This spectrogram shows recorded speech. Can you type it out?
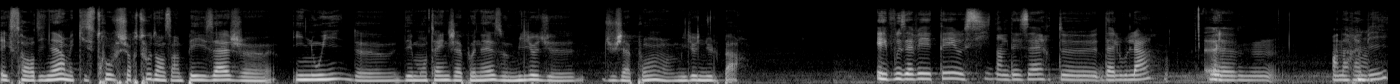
extraordinaire, mais qui se trouve surtout dans un paysage euh, inouï de, des montagnes japonaises au milieu du, Japon, au milieu de nulle part. Et vous avez été aussi dans le désert d'Alula, euh, en Arabie.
